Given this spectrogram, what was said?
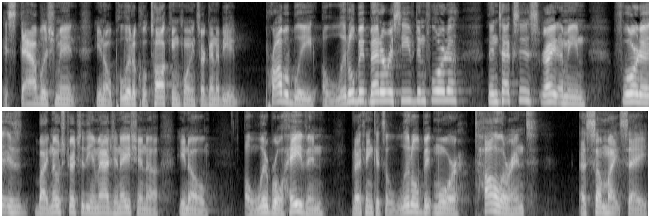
establishment, you know, political talking points are going to be probably a little bit better received in Florida than Texas, right? I mean, Florida is by no stretch of the imagination a, you know, a liberal haven, but I think it's a little bit more tolerant as some might say,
